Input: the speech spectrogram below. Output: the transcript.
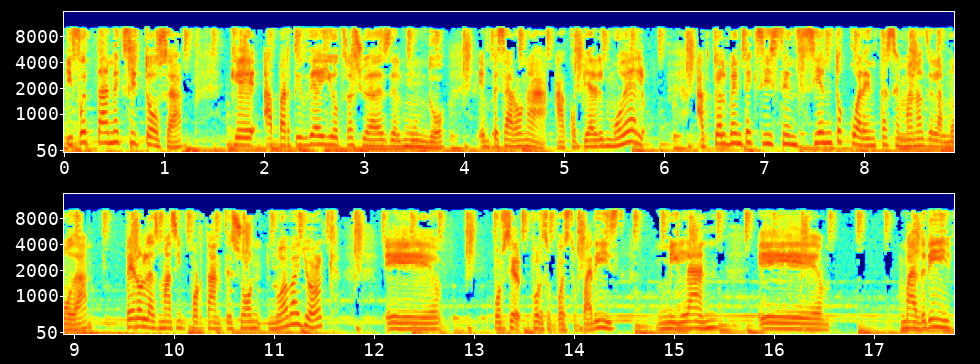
y fue tan exitosa que a partir de ahí otras ciudades del mundo empezaron a, copiar el modelo. Actualmente existen 140 semanas de la moda, pero las más importantes son Nueva York, eh, por, por supuesto París, Milán, eh, Madrid,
